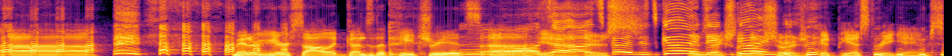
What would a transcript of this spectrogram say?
Uh, Metal Gear Solid, Guns of the Patriots. Oh, Uh, so yeah, it's good. It's good. There's It's actually no good. shortage of good PS3 games.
